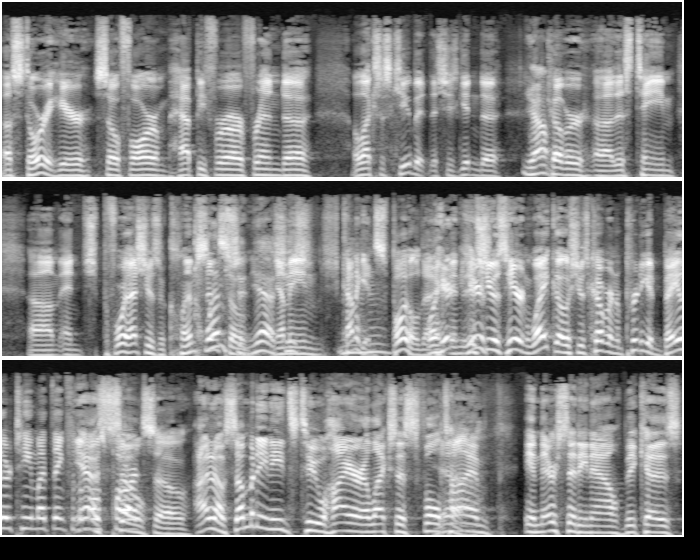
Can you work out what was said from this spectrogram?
uh, story here so far. I'm happy for our friend uh, Alexis Cubitt that she's getting to Yeah. cover uh, this team. Um, and she, before that, she was with Clemson. so yeah, I mean, she's kind of getting spoiled. Well, here- and if she was here in Waco, she was covering a pretty good Baylor team, I think, for the Yeah, most part. So, I don't know. Somebody needs to hire Alexis full time in their city now because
